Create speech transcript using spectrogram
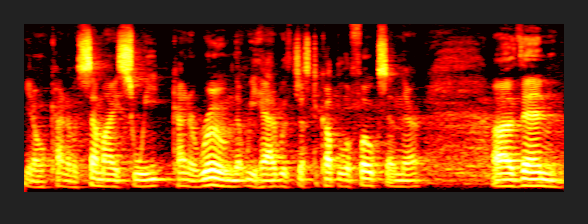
you know, kind of a semi-suite kind of room that we had with just a couple of folks in there, uh, then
